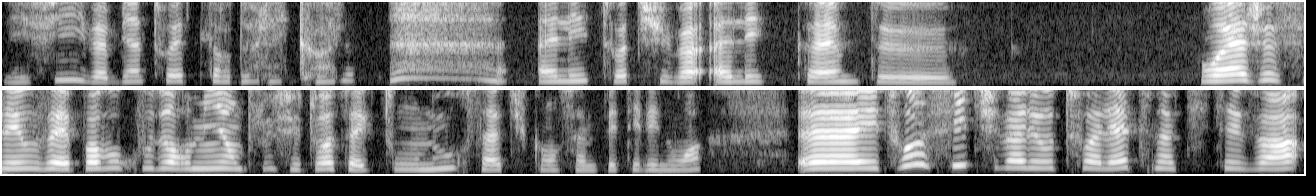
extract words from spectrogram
Les filles, il va bientôt être l'heure de l'école. Allez, toi, tu vas aller quand même te... Ouais, je sais, vous avez pas beaucoup dormi en plus. Et toi, t'es avec ton ours, tu commences à me péter les noix. Euh, et toi aussi, tu vas aller aux toilettes, ma petite Eva.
